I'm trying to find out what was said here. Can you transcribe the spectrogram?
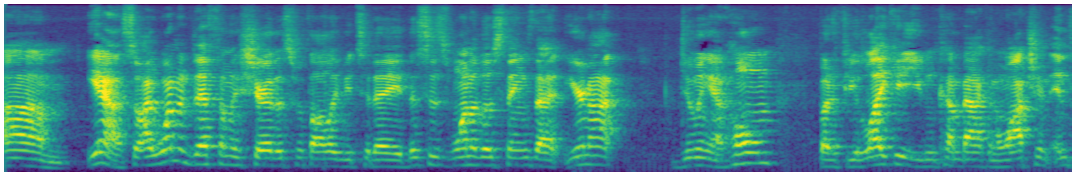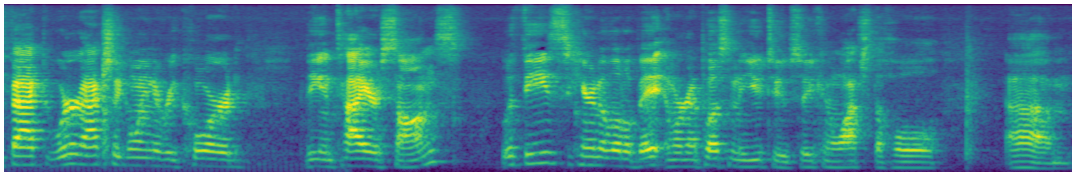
Um, yeah, so I want to definitely share this with all of you today. This is one of those things that you're not doing at home, but if you like it, you can come back and watch it. In fact, we're actually going to record the entire songs with these here in a little bit, and we're gonna post them to YouTube so you can watch the whole um,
